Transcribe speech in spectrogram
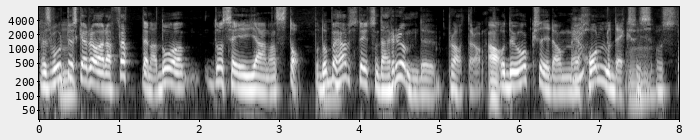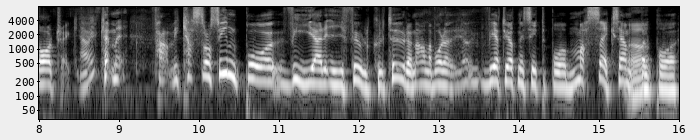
Men så fort Mm. du ska röra fötterna då, då säger hjärnan stopp. Och då Mm. behövs det ett sånt där rum du pratar om. Ja. Och du också i dem med holodex Mm. och- och Star Trek. Ja, kan, men, fan, vi kastar oss in på VR i fulkulturen. Alla våra, jag vet ju att ni sitter på massa exempel Ja. på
